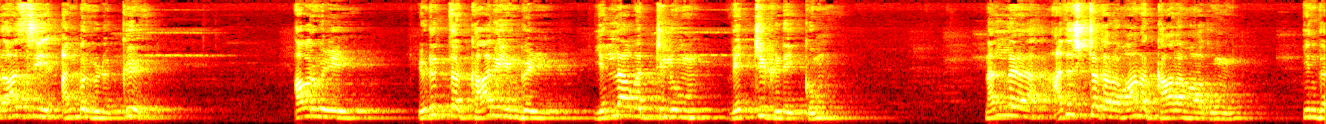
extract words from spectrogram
ராசி அன்பர்களுக்கு அவர்கள் எடுத்த காரியங்கள் எல்லாவற்றிலும் வெற்றி கிடைக்கும். நல்ல அதிர்ஷ்டகரமான காலமாகும் இந்த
